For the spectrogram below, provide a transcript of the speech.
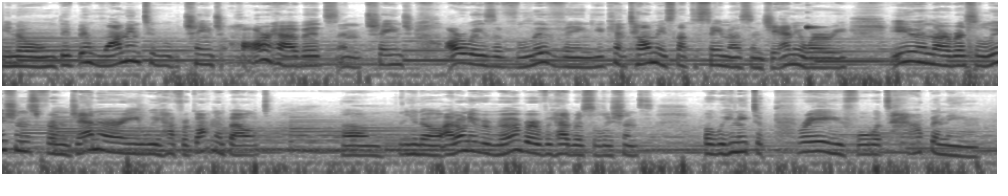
you know. They've been wanting to change our habits and change our ways of living. You can't tell me it's not the same as in january. Even our resolutions from january we have forgotten about. Um, you know i don't even remember if we had resolutions but we need to pray for what's happening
